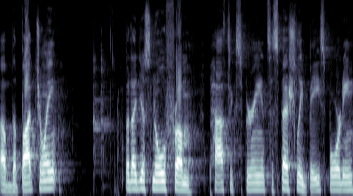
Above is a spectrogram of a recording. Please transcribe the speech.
of the butt joint. But I just know from past experience, especially baseboarding,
